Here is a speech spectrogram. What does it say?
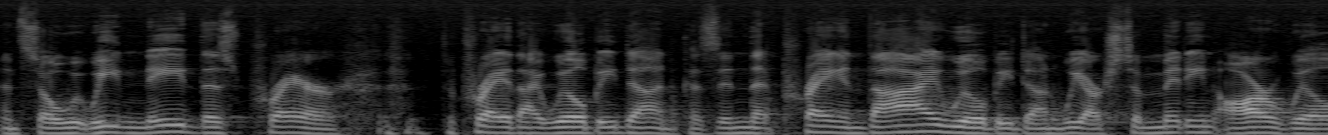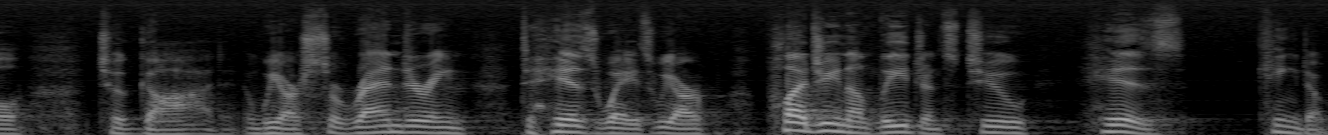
And so we need this prayer to pray, Thy will be done, because in that praying, Thy will be done, we are submitting our will to God, and we are surrendering to His ways. We are pledging allegiance to His kingdom.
